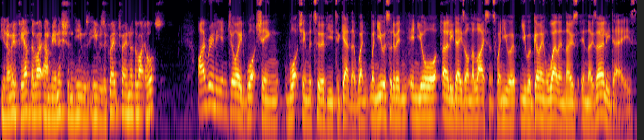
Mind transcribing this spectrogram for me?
you know, if he had the right ammunition, he was he was a great trainer of the right horse. I really enjoyed watching watching the two of you together when, when you were sort of in, in your early days on the license when you were you were going well in those in those early days,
